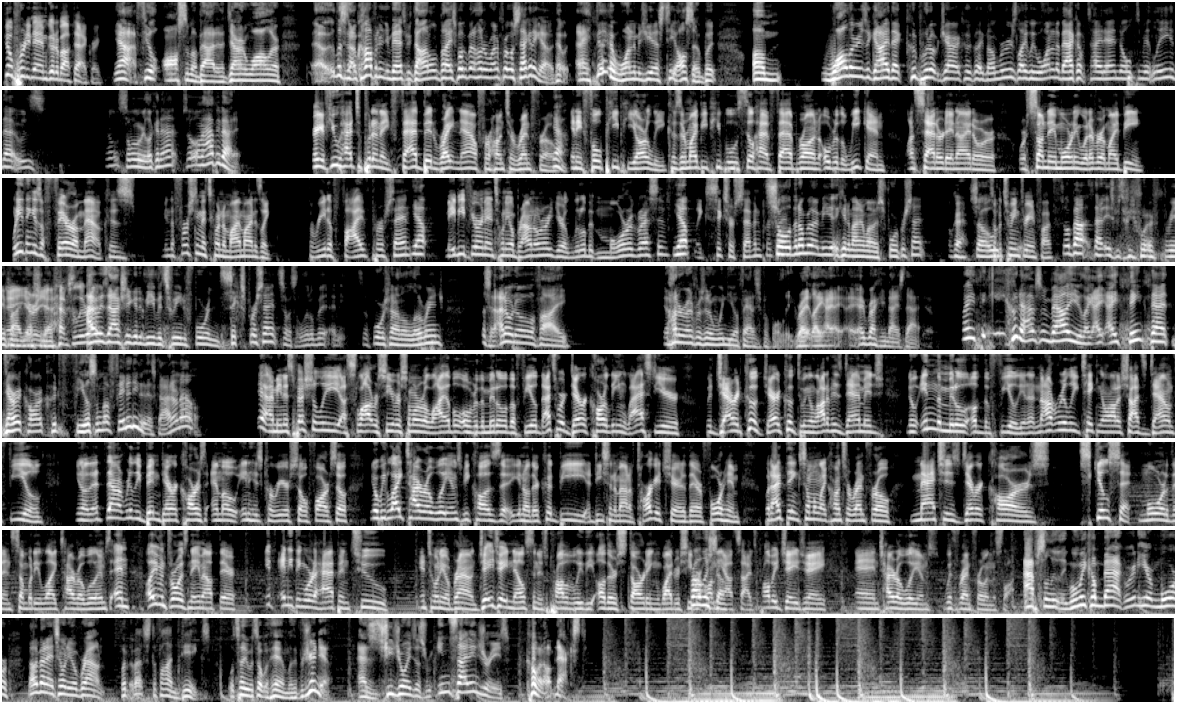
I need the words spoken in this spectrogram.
feel pretty damn good about that, Greg. Yeah, I feel awesome about it. Darren Waller. Uh, listen, I'm confident in Vance McDonald, but I spoke about Hunter Renfrow a second ago. That, and I feel like I won him in GST also. But um, Waller is a guy that could put up Jared Cook like numbers. Like we wanted a backup tight end ultimately. That was, you know, someone we were looking at. So I'm happy about it. Greg, if you had to put in a fab bid right now for Hunter Renfrow Yeah. in a full PPR league, because there might be people who still have fab run over the weekend on Saturday night or or Sunday morning, whatever it might be, what do you think is a fair amount? Because I mean, the first thing that's coming to my mind is like three to five percent. Yep. Maybe if you're an Antonio Brown owner, you're a little bit more aggressive. Yep. Like six or seven percent. So the number that immediately came to mind was four percent. okay. so- between three and five. So about that is between four, three and five. you're- yeah, absolutely I was actually going to be between four and six percent, so it's a little bit. I mean, so four percent on the low range. Listen, I don't know if I if Hunter is going to win you a fantasy football league, right? Like I, I- recognize that, but I think he could have some value. Like I, I think that Derek Carr could feel some affinity to this guy. I don't know. Yeah, I mean, especially a slot receiver, someone reliable over the middle of the field. That's where Derek Carr leaned last year with Jared Cook. Jared Cook doing a lot of his damage, you know, in the middle of the field. You know, not really taking a lot of shots downfield. You know, that's not really been Derek Carr's mo in his career so far. So, you know, we like Tyrell Williams because uh, you know there could be a decent amount of target share there for him. But I think someone like Hunter Renfrow matches Derek Carr's skill set more than somebody like Tyrell Williams. And I'll even throw his name out there. If anything were to happen to Antonio Brown, JJ Nelson is probably the other starting wide receiver Probably on so. the outside. It's probably JJ and Tyrell Williams with Renfrow in the slot. Absolutely. When we come back, we're going to hear more not about Antonio Brown, but about Stefon Diggs. We'll tell you what's up with him with Virginia as she joins us from Inside Injuries coming up next.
